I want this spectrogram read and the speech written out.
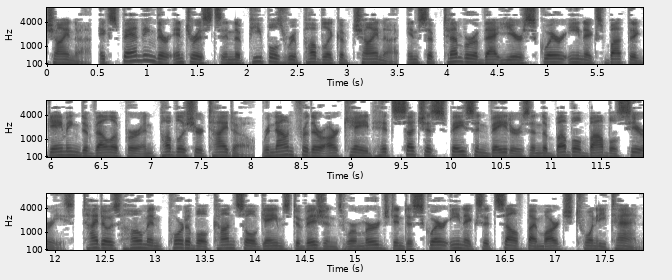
China, expanding their interests in the People's Republic of China. In September of that year Square Enix bought the gaming developer and publisher Taito, renowned for their arcade hits such as Space Invaders and the Bubble Bobble series. Taito's home and portable console games divisions were merged into Square Enix itself by March 2010.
